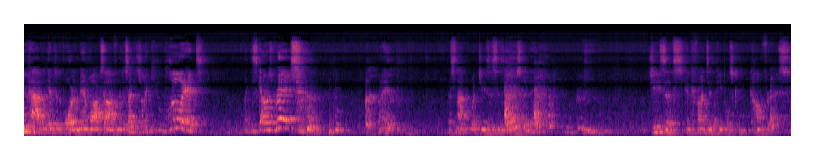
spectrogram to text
you have and give to the poor. And the man walks off, and the disciples are like, you blew it! Like, this guy was rich! right? That's not what Jesus is interested in. Jesus confronted people's comforts.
